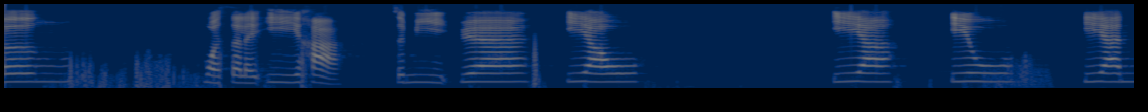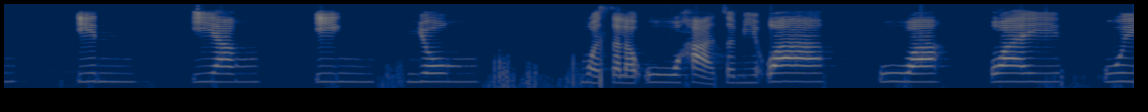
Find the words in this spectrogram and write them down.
อิงหมวดสระอีค่ะ จะมีเยเอียวเอียอิวเอียน อิน เอียง อิง ยง หมวดสระอูค่ะ จะมีว่าอัวไวอุย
